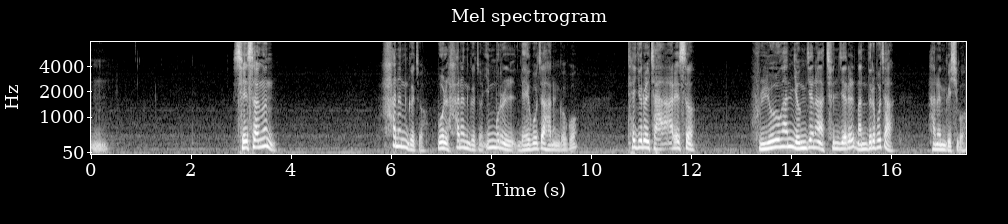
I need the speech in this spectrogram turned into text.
음. 세상은 하는 거죠. 뭘 하는 거죠. 인물을 내고자 하는 거고 태교를 잘해서 훌륭한 영재나 천재를 만들어 보자 하는 것이고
